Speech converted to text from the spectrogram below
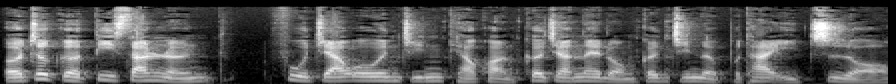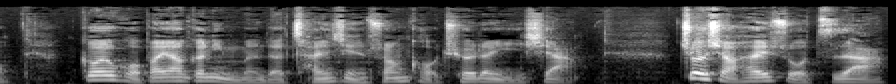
而这个第三人附加慰问金条款各家内容跟金额不太一致哦，各位伙伴要跟你们的产险双口确认一下。就小黑所知啊，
